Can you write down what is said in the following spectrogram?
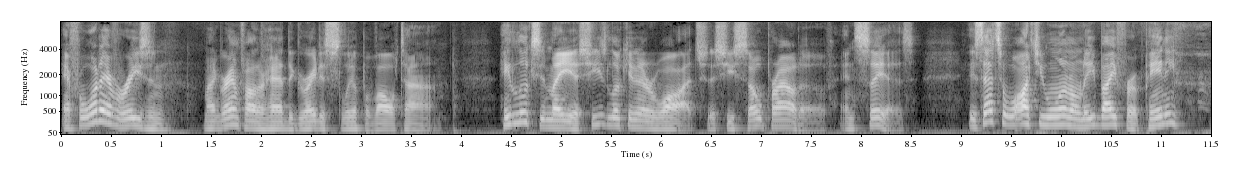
And for whatever reason, my grandfather had the greatest slip of all time. He looks at me as she's looking at her watch that she's so proud of and says, Is that a watch you won on eBay for a penny?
